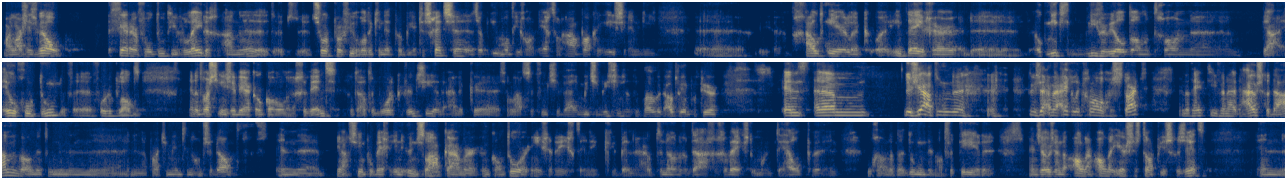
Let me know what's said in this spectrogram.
Maar Lars is wel verder voldoet hij volledig aan het, het, het, soort profiel wat ik je net probeer te schetsen. Het is ook iemand die gewoon echt van aanpakken is en die uh, goud eerlijk, uh, integer, ook niks liever wil dan het gewoon ja, heel goed doen voor de klant. En dat was hij in zijn werk ook al gewend. Dat had een behoorlijke functie. Uiteindelijk zijn laatste functie bij Mitsubishi, dat geloof ik auto-importeur. En um, dus ja, toen, uh, toen zijn we eigenlijk gewoon gestart. En dat heeft hij vanuit huis gedaan. We woonden toen in een, uh, in een appartement in Amsterdam. En uh, ja, simpelweg in een slaapkamer een kantoor ingericht. En ik ben daar op de nodige dagen geweest om hem te helpen. En hoe gaan we dat nou doen en adverteren. En zo zijn de aller, allereerste stapjes gezet. En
